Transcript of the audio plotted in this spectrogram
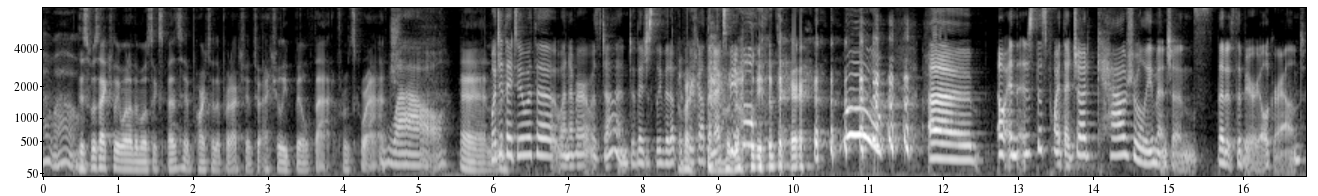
Oh wow! this was actually one of the most expensive parts of the production to actually build that from scratch. Wow. And What did they do with it whenever it was done? Did they just leave it up to freak out the next don't know, people? Leave it there. Uh, oh, and it's this point that Judd casually mentions that it's the burial ground.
